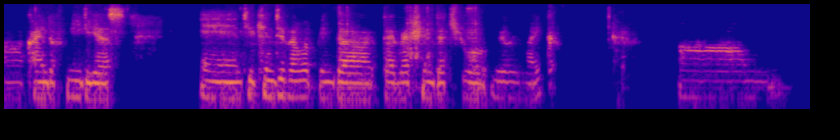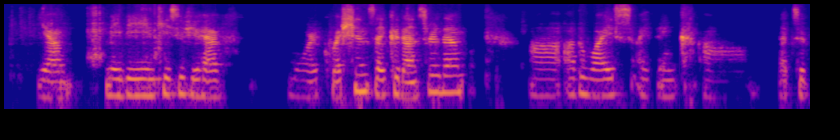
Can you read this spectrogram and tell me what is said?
uh, kind of medias and you can develop in the direction that you really like. Um, yeah, maybe in case if you have more questions, I could answer them. Uh, otherwise, I think uh, that's it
